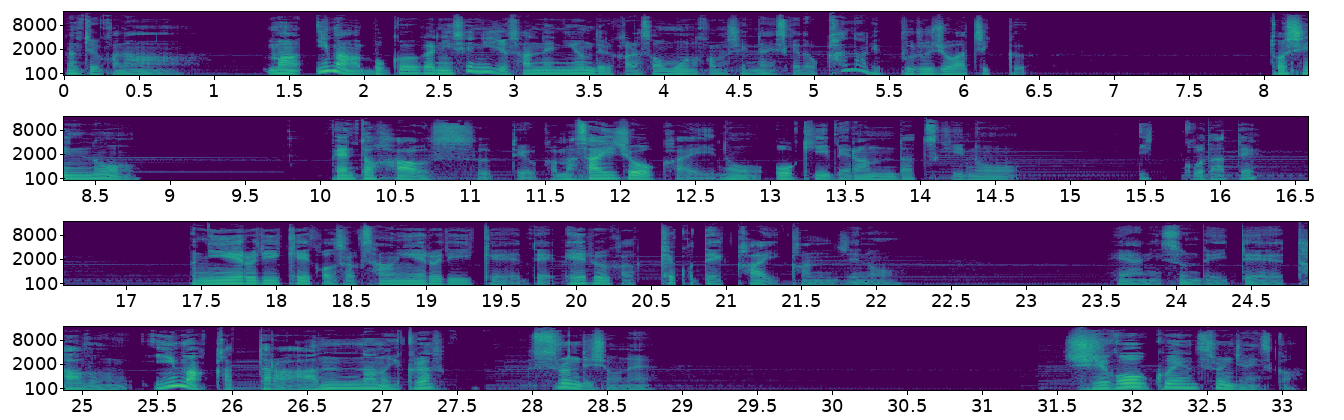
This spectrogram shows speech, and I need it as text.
なんていうかな。まあ今僕が2023年に読んでるからそう思うのかもしれないですけど、かなりブルジョワチック。都心のペントハウスっていうか、まあ最上階の大きいベランダ付きの一戸建て 2LDK かおそらく 3LDK で L が結構でかい感じの部屋に住んでいて多分今買ったらあんなのいくらするんでしょうね。45億円するんじゃないですか。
